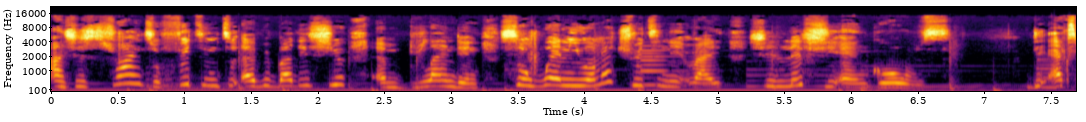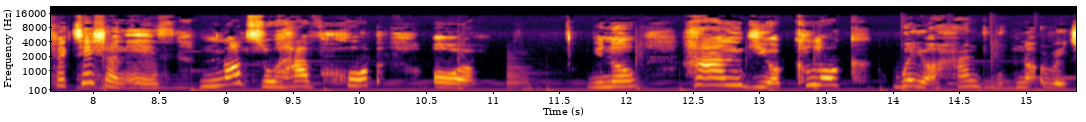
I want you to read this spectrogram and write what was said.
and she's trying to fit into everybody's shoe and blending. So when you are not treating it right, she leaves you and goes. The expectation is not to have hope or you know, hang your cloak where your hand would not reach,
